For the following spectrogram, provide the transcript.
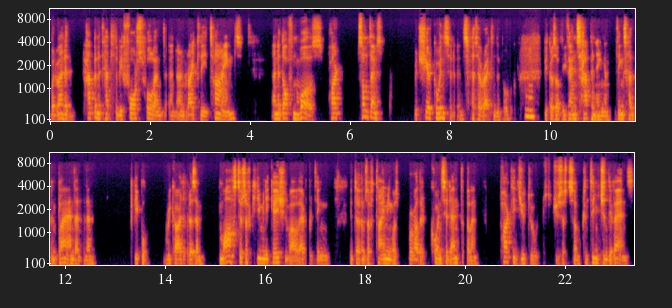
But when it happened, it had to be forceful and, and, and rightly timed, and it often was. Part sometimes with sheer coincidence, as I write in the book, mm. because of events happening and things had been planned, and then people regarded as a masters of communication, while everything in terms of timing was rather coincidental and partly due to, to just some contingent events,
